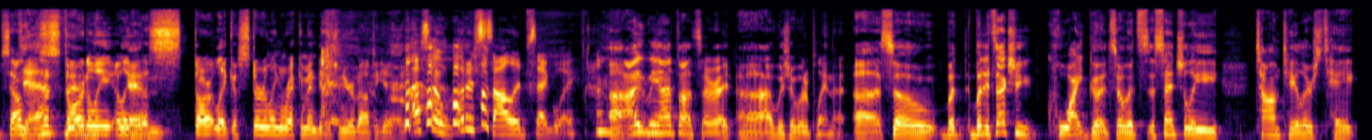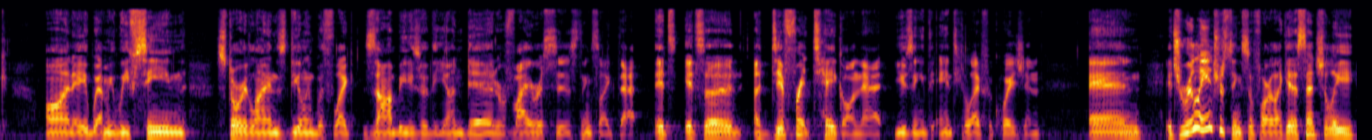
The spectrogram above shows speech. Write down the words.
Sounds death startling, and- like a start, like a sterling recommendation you're about to get. Here. Also, what a solid segue. Uh, I mean, I thought so, right? Uh, I wish I would have planned that. Uh, so, but but it's actually quite good. So it's essentially Tom Taylor's take on a. I mean, we've seen storylines dealing with like zombies or the undead or viruses, things like that. It's it's a a different take on that using the anti-life equation, and it's really interesting so far. Like it essentially,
